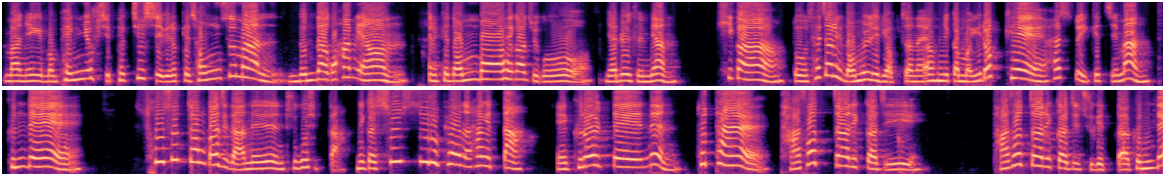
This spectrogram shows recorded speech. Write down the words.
만약에 뭐 160, 170 이렇게 정수만 넣는다고 하면 이렇게 넘버 해가지고 예를 들면 키가 또 세 자리 넘을 일이 없잖아요. 그러니까 뭐 이렇게 할 수도 있겠지만 근데 소수점까지 나는 주고 싶다. 그러니까 실수로 표현을 하겠다. 예, 그럴 때는 토탈 다섯 자리까지 다섯 자리까지 주겠다. 근데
